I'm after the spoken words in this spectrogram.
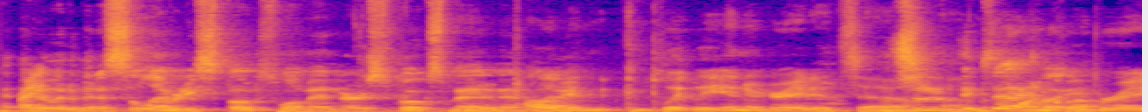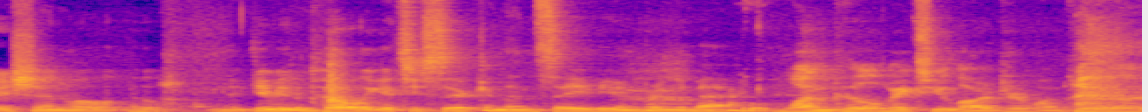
and Right. it would have been a celebrity spokeswoman or spokesman, It would and probably like, been completely integrated. So, So, uh, exactly. one corporation will will give you the pill that gets you sick and then save you and bring you back. one pill makes you larger, one pill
